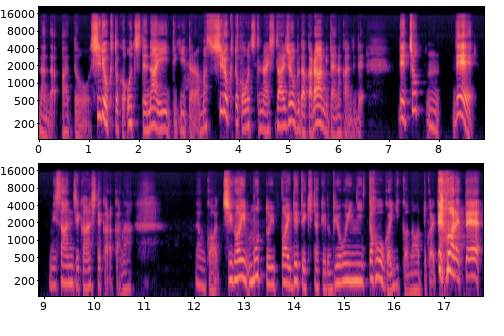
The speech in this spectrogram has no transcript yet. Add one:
なんだ、あと、視力とか落ちてない？って聞いたら、まあ視力とか落ちてないし大丈夫だから、みたいな感じで。で、ちょっ、うん、で、2、3時間してからかな。なんか違いもっといっぱい出てきたけど、病院に行った方がいいかなとか言って言われて、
